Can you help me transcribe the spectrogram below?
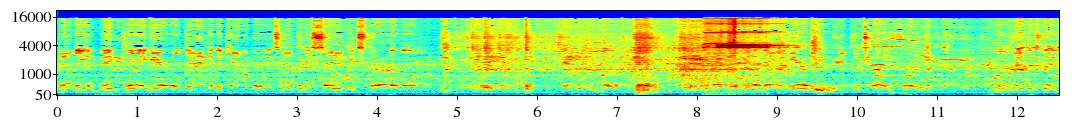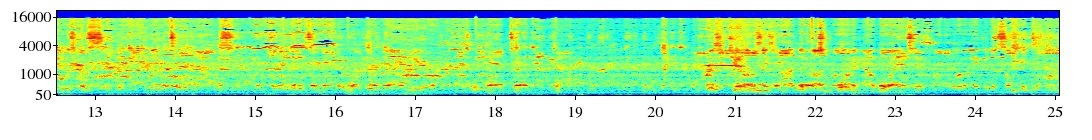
They'll need a big play here. Will Dak and the Cowboys have to sack? It's third and long. Here at the 23. And the Ravens going to use the second and their timeouts. They're down to one remaining here as we head toward halftime. Chris Jones is on the punt for the Cowboys. One of the way for the second time.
